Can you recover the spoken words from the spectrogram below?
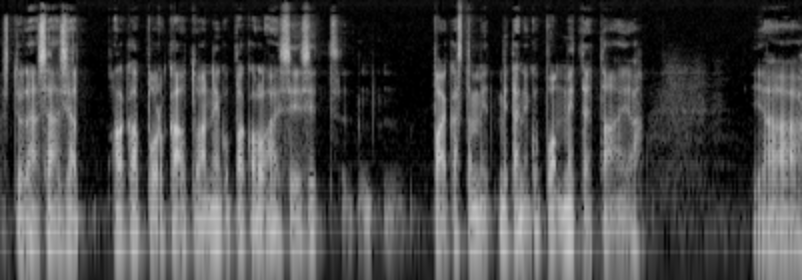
Sitten yleensä sieltä alkaa purkautua niin kuin pakolaisia sit paikasta, mitä niin kuin pommitetaan ja, ja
